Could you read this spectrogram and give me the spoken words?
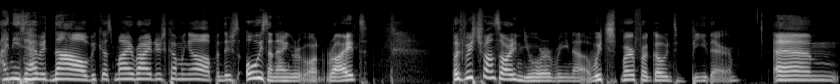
I need to have it now because my rider is coming up, and there's always an angry one, right? But which ones are in your arena? Which Smurf are going to be there? Um,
